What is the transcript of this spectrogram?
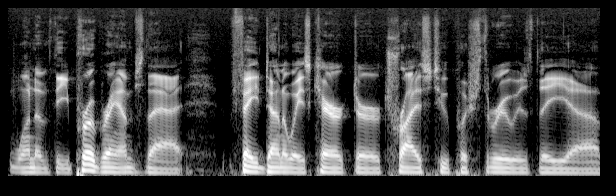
one of the programs that Faye Dunaway's character tries to push through is the uh,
